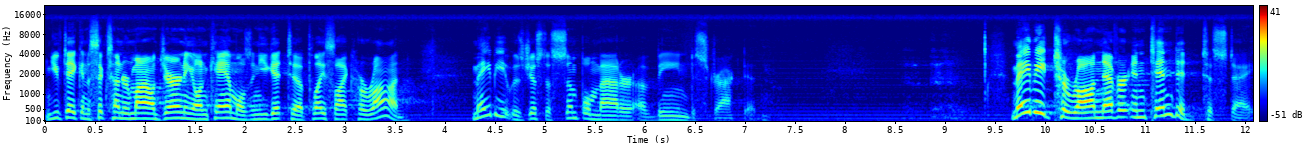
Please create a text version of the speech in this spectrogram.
And you've taken a 600 mile journey on camels and you get to a place like Haran. Maybe it was just a simple matter of being distracted. Maybe Terah never intended to stay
